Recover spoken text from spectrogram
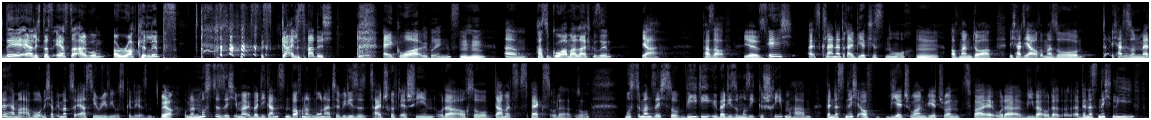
Nee, ehrlich, das erste Album, Arocalypse, das ist geil, das hatte ich. Ey, Guar übrigens. Ähm, Hast du Guar mal live gesehen? ja, pass auf. Yes. Ich als kleiner drei Bierkisten hoch auf meinem Dorf. Ich hatte ja auch immer so, ich hatte so ein Metal Hammer Abo und ich habe immer zuerst die Reviews gelesen. Ja. Und man musste sich immer über die ganzen Wochen und Monate, wie diese Zeitschrift erschien oder auch so damals Specs oder so, musste man sich so, wie die über diese Musik geschrieben haben, wenn das nicht auf VH1, VH1 2 oder Viva oder äh, wenn das nicht lief,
